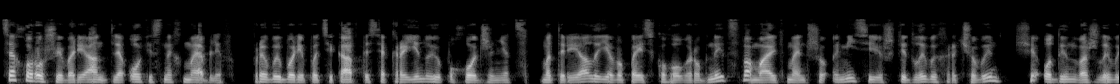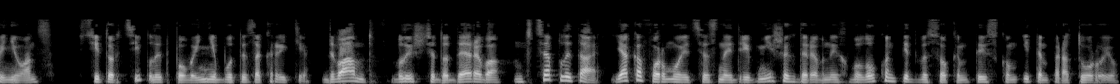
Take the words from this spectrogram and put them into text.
Це хороший варіант для офісних меблів. При виборі поцікавтеся країною походження. Цп. Матеріали європейського виробництва мають меншу емісію шкідливих речовин. Ще один важливий нюанс. Всі торці плит повинні бути закриті. 2. Мтв ближче до дерева. Мтв – це плита, яка формується з найдрібніших деревних волокон під високим тиском і температурою.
